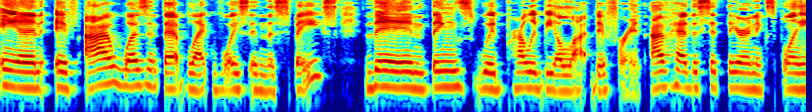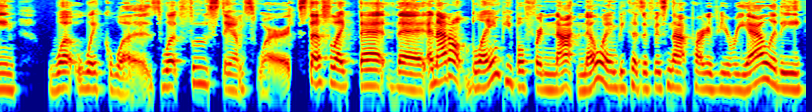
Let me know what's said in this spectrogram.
And if I wasn't that Black voice in the space, then things would probably be a lot different. I've had to sit there and explain what WIC was, what food stamps were, stuff like that. That, and I don't blame people for not knowing because if it's not part of your reality,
